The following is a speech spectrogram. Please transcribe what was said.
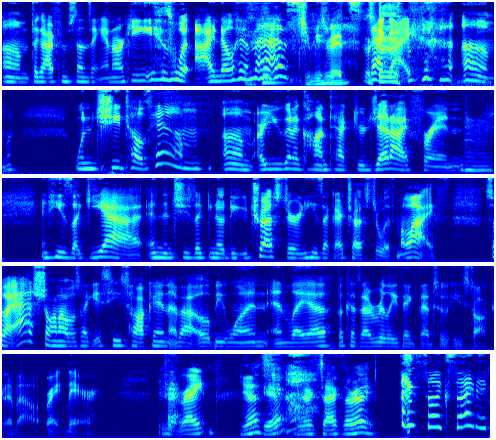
um, the guy from sons of anarchy is what i know him as. Jimmy Smits. that guy. Um, when she tells him um, are you going to contact your jedi friend? And he's like yeah. And then she's like you know do you trust her? And he's like i trust her with my life so i asked sean i was like is he talking about obi-wan and leia because i really think that's who he's talking about right there is that right Yes. Yeah. You're exactly right. i'm so excited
